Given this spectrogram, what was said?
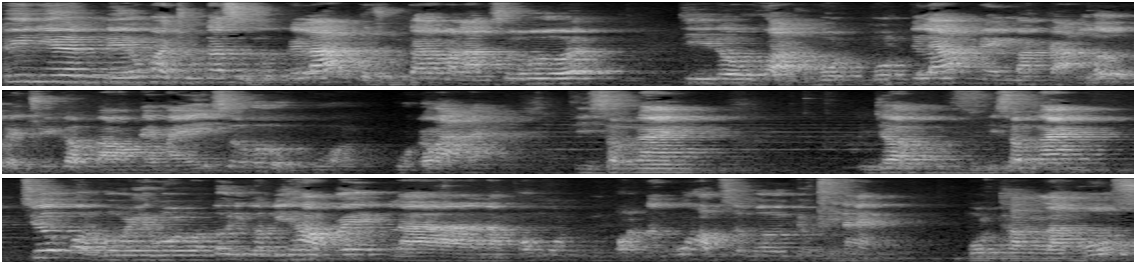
tuy nhiên, nếu mà chúng ta sử dụng cái lab của chúng ta mà làm server ấy, thì đầu khoảng một một cái lab này mà cả lớp này truy cập vào cái máy server của của các bạn ấy, thì sập ngay. Được chưa? Thì sập ngay. Trước còn hồi hồi bọn tôi thì còn đi học ấy, là là có một, bọn nó cũng học server kiểu như này. Một thằng làm host,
